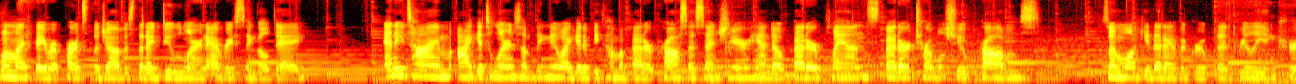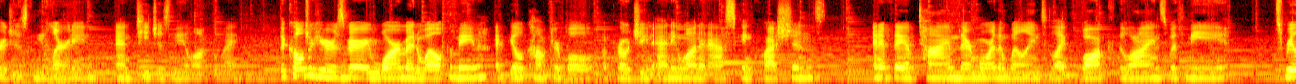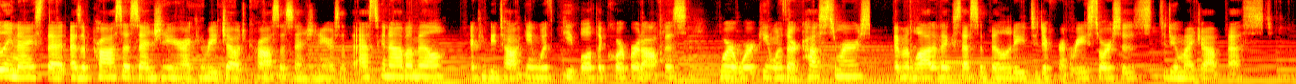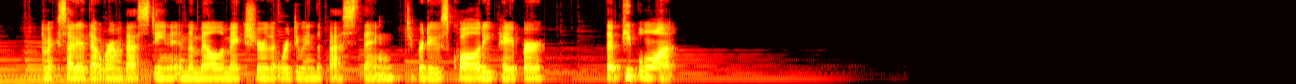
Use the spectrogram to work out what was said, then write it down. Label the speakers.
Speaker 1: One of my favorite parts of the job is that I do learn every single day. Anytime I get to learn something new, I get to become a better process engineer, hand out better plans, better troubleshoot problems. So I'm lucky that I have a group that really encourages me learning and teaches me along the way. The culture here is very warm and welcoming. I feel comfortable approaching anyone and asking questions. And if they have time, they're more than willing to like walk the lines with me. It's really nice that as a process engineer, I can reach out to process engineers at the Escanaba mill. I can be talking with people at the corporate office who are working with our customers. I have a lot of accessibility to different resources to do my job best. I'm excited that we're investing in the mill to make sure that we're doing the best thing to produce quality paper that people want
